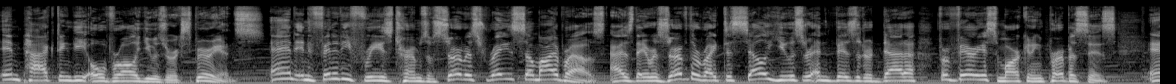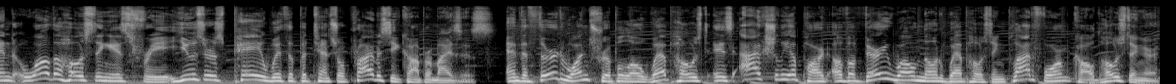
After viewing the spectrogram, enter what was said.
impacting the overall user experience. And InfinityFree's terms of service raise some eyebrows, as they reserve the right to sell user and visitor data for various marketing purposes. And while the hosting is free, users pay with the potential privacy compromises. And the third one, Triple O Web Host, is actually a part of a very well-known web hosting platform called Hostinger.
